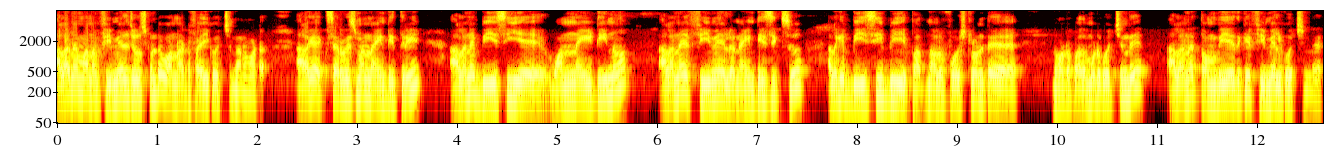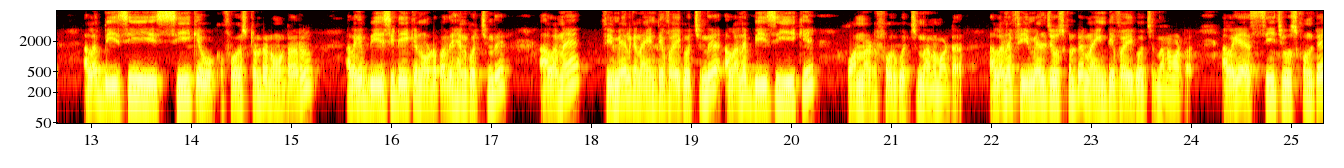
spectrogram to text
అలానే మనం ఫీమేల్ చూసుకుంటే వన్ నాట్ ఫైవ్కి వచ్చిందనమాట. అలాగే ex service man ninety three అలానే బీసీఏ వన్ ఎయిటీను అలానే ఫీమేల్ నైంటీ సిక్స్ అలాగే బీసీబీ పద్నాలుగు పోస్టులు ఉంటే నూట పదమూడుకి వచ్చింది అలానే తొంభై ఐదుకి ఫీమేల్కి వచ్చింది. అలా బీసీసీకి ఒక పోస్ట్ ఉంటే నూట ఆరు అలాగే బీసీడీకి నూట పదిహేనుకి వచ్చింది అలానే ఫీమేల్కి నైంటీ ఫైవ్కి వచ్చింది అలానే బీసీఈకి వన్ నాట్ ఫోర్కి వచ్చింది అనమాట అలానే ఫీమేల్ చూసుకుంటే నైంటీ ఫైవ్కి వచ్చింది అనమాట అలాగే ఎస్సీ చూసుకుంటే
